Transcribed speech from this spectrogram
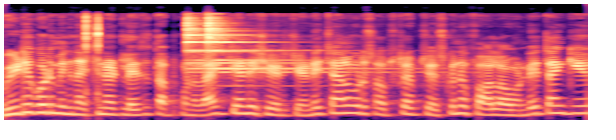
వీడియో కూడా మీకు నచ్చినట్లయితే తప్పకుండా లైక్ చేయండి షేర్ చేయండి. ఛానల్ కూడా సబ్స్క్రైబ్ చేసుకుని ఫాలో అవ్వండి. థ్యాంక్ యూ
